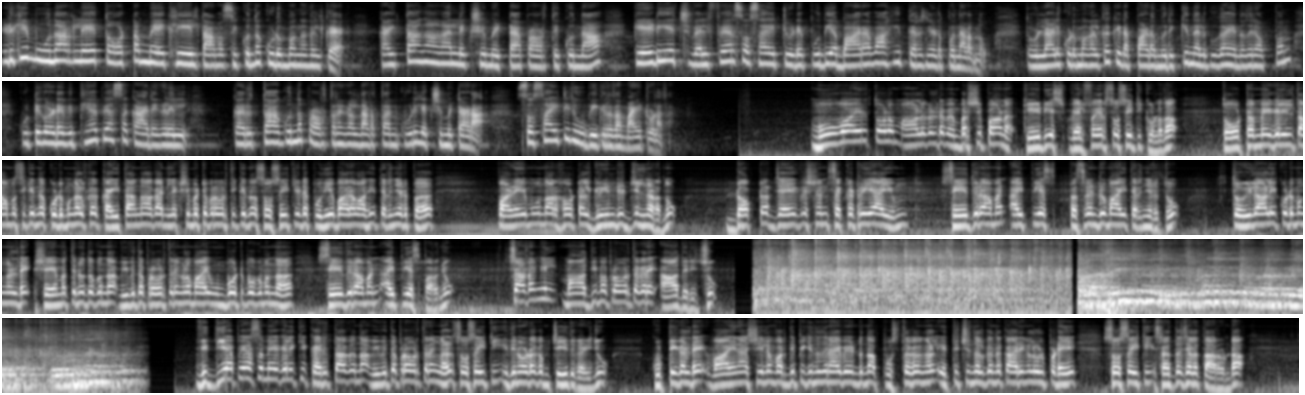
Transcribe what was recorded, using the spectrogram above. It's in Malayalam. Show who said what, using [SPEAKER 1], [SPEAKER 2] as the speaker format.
[SPEAKER 1] ഇടുക്കി മൂന്നാറിലെ തോട്ടം മേഖലയിൽ താമസിക്കുന്ന കുടുംബങ്ങൾക്ക് കൈത്താങ്ങാകാൻ ലക്ഷ്യമിട്ട് പ്രവർത്തിക്കുന്ന കെ ഡി എച്ച് വെൽഫെയർ സൊസൈറ്റിയുടെ പുതിയ ഭാരവാഹി തെരഞ്ഞെടുപ്പ് നടന്നു. തൊഴിലാളി കുടുംബങ്ങൾക്ക് കിടപ്പാടം ഒരുക്കി നൽകുക എന്നതിനൊപ്പം കുട്ടികളുടെ വിദ്യാഭ്യാസ കാര്യങ്ങളിൽ കരുത്താകുന്ന പ്രവർത്തനങ്ങൾ നടത്താൻ കൂടി ലക്ഷ്യമിട്ടാണ് സൊസൈറ്റി രൂപീകൃതമായിട്ടുള്ളത്.
[SPEAKER 2] മൂവായിരത്തോളം ആളുകളുടെ മെമ്പർഷിപ്പാണ് കെ ഡി എച്ച് വെൽഫെയർ സൊസൈറ്റിക്കുള്ളത്. തോട്ടം മേഖലയിൽ താമസിക്കുന്ന കുടുംബങ്ങൾക്ക് കൈത്താങ്ങാകാൻ ലക്ഷ്യമിട്ട് പ്രവർത്തിക്കുന്ന സൊസൈറ്റിയുടെ പുതിയ ഭാരവാഹി തെരഞ്ഞെടുപ്പ് പഴയ മൂന്നാർ ഹോട്ടൽ ഗ്രീൻ ബ്രിഡ്ജിൽ നടന്നു. ഡോക്ടർ ജയകൃഷ്ണൻ സെക്രട്ടറിയായും സേതുരാമൻ ഐ പി എസ് പ്രസിഡന്റുമായി തെരഞ്ഞെടുത്തു. തൊഴിലാളി കുടുംബങ്ങളുടെ ക്ഷേമത്തിനുതകുന്ന വിവിധ പ്രവർത്തനങ്ങളുമായി മുമ്പോട്ട് പോകുമെന്ന് സേതുരാമൻ ഐ പറഞ്ഞു. ചടങ്ങിൽ മാധ്യമപ്രവർത്തകരെ ആദരിച്ചു. വിദ്യാഭ്യാസ മേഖലയ്ക്ക് കരുത്താകുന്ന വിവിധ പ്രവർത്തനങ്ങൾ സൊസൈറ്റി ഇതിനോടകം ചെയ്തു കഴിഞ്ഞു. കുട്ടികളുടെ വായനാശീലം വർദ്ധിപ്പിക്കുന്നതിനായി വേണ്ടുന്ന പുസ്തകങ്ങൾ എത്തിച്ചു നൽകുന്ന കാര്യങ്ങൾ ഉൾപ്പെടെ സൊസൈറ്റി ശ്രദ്ധ ചെലുത്താറുണ്ട്.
